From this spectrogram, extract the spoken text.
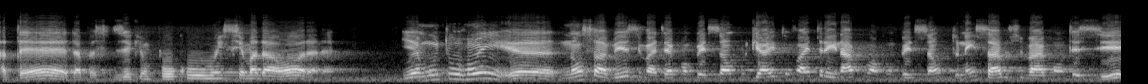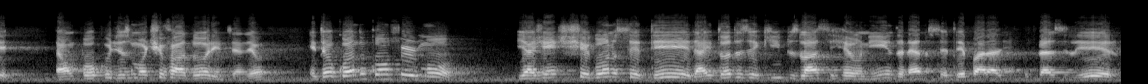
até dá para se dizer que um pouco em cima da hora, né? E é muito ruim é, não saber se vai ter a competição, porque aí tu vai treinar para uma competição que tu nem sabe se vai acontecer. É um pouco desmotivador, entendeu? Então, quando confirmou e a gente chegou no CT, daí todas as equipes lá se reunindo, né, no CT Paralímpico Brasileiro.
